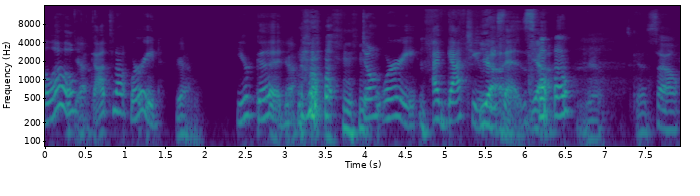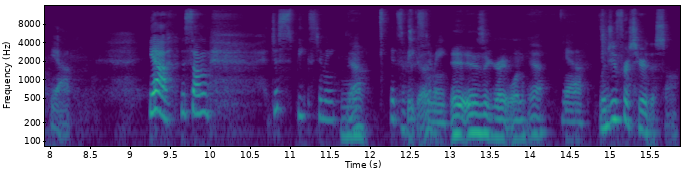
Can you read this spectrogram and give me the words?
"Hello, Yeah. God's not worried. Yeah. You're good. Yeah. Don't worry. I've got you," Yeah. he says. Yeah. yeah. It's good. So yeah, yeah. The song just speaks to me. Yeah. It speaks to me. It is a great one. Yeah. Yeah. When did you first hear this song?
